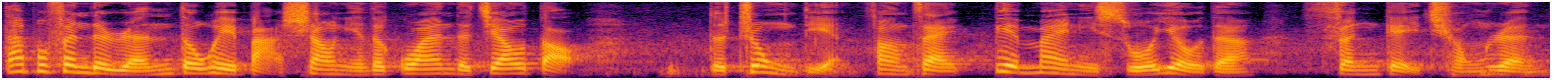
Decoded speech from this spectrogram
大部分的人都会把少年的观的教导的重点放在变卖你所有的，分给穷人。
